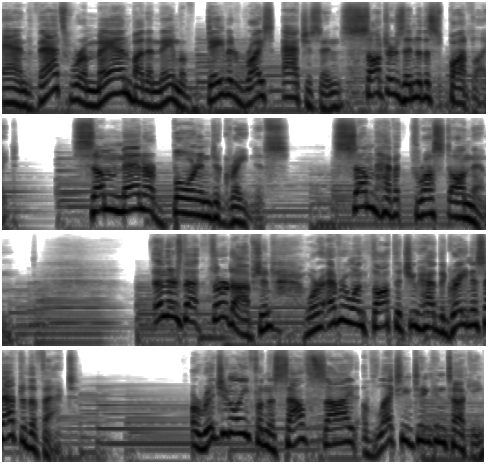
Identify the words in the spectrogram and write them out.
And that's where a man by the name of David Rice Atchison saunters into the spotlight. Some men are born into greatness, some have it thrust on them. Then there's that third option, where everyone thought that you had the greatness after the fact. Originally from the south side of Lexington, Kentucky,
